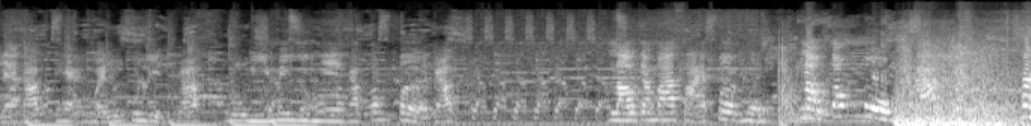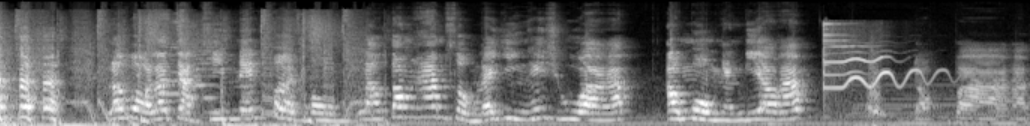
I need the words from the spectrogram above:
แล้วครับแทงไปลูกกุลิตครับลูกนี้ไม่ยิงเองครับต้องเปิดครับ เราจะมาสายเปิดมงเราต้องมงครับ เราบอกเราจัดทีมเน้นเปิดมงเราต้องห้ามส่งและยิงให้ชัวร์ครับ เอามงอย่างเดียวครับด็อกบาร์ครับ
